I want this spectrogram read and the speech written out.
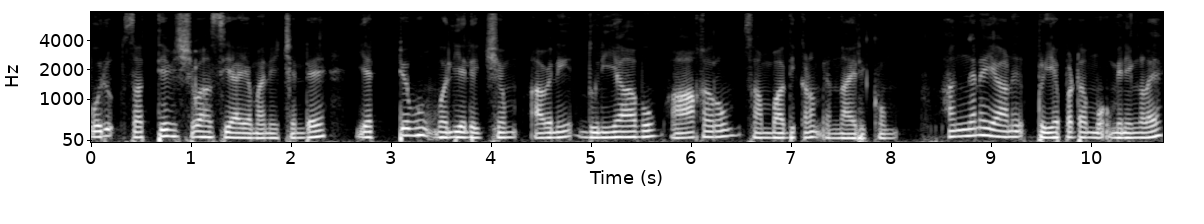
ഒരു സത്യവിശ്വാസിയായ മനുഷ്യന്റെ ഏറ്റവും വലിയ ലക്ഷ്യം അവന് ദുനിയാവും ആഹറും സമ്പാദിക്കണം എന്നായിരിക്കും. അങ്ങനെയാണ് പ്രിയപ്പെട്ട മോമിനിങ്ങളെ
